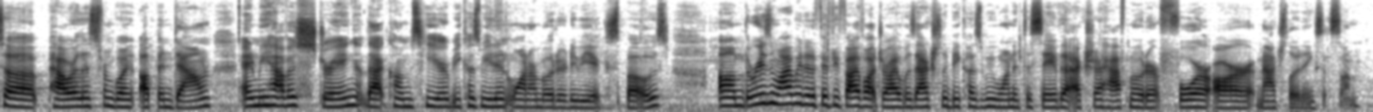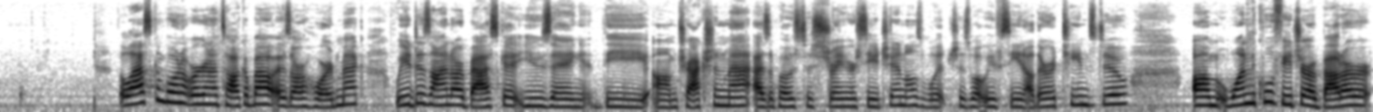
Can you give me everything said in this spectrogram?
to power this from going up and down. And we have a string that comes here because we didn't want our motor to be exposed. Um, the reason why we did a 55 watt drive was actually because we wanted to save that extra half motor for our match loading system. The last component we're going to talk about is our hoard mech. We designed our basket using the um, traction mat as opposed to string or C channels, which is what we've seen other teams do. Um, one cool feature about our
